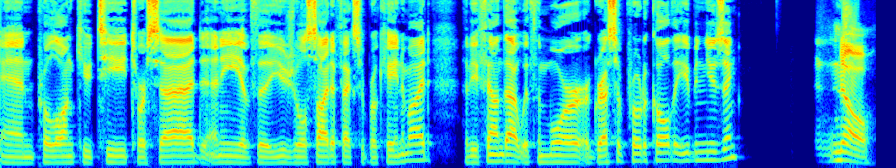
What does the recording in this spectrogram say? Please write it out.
and prolonged QT, torsade, any of the usual side effects of procainamide? Have you found that with the more aggressive protocol that you've been using? No,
